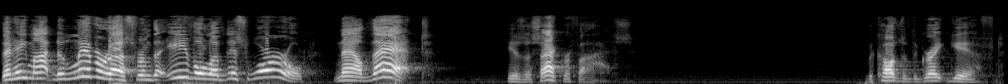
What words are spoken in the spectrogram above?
That he might deliver us from the evil of this world. Now that is a sacrifice. Because of the great gift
